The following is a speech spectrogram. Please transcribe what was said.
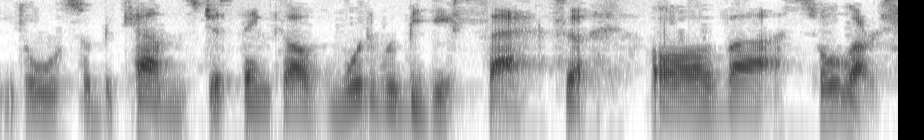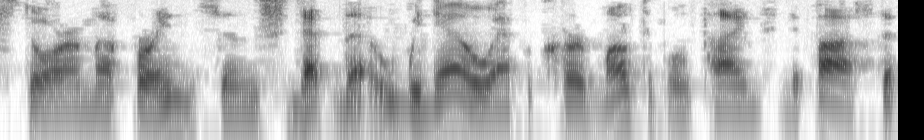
it also becomes. Just think of what would be the effects of a solar storm, for instance, that we know have occurred multiple times in the past, to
